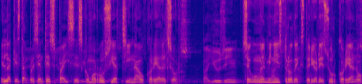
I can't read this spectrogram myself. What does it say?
en la que están presentes países como Rusia, China o Corea del Sur. Según el ministro de Exteriores surcoreano,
